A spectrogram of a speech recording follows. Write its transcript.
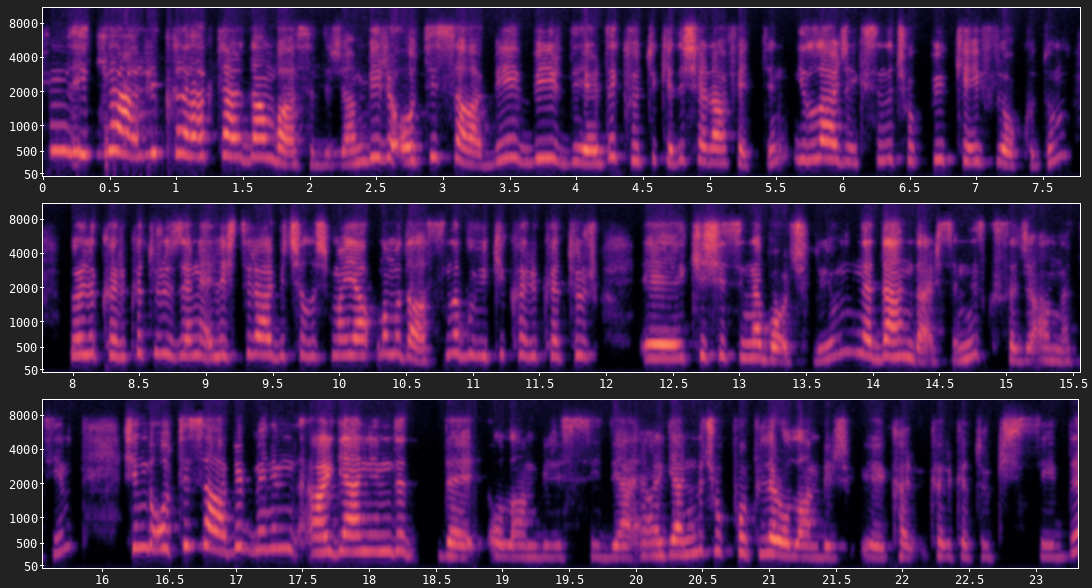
Şimdi iki ayrı karakterden bahsedeceğim. Biri Otis abi, bir diğeri de Kötü Kedi Şerafettin. Yıllarca ikisini çok büyük keyifle okudum. Böyle karikatür üzerine eleştirel bir çalışma yapmamı da aslında bu iki karikatür e, kişisine borçluyum. Neden derseniz kısaca anlatayım. Şimdi Otis abi benim ergenliğimde de olan birisiydi. Yani ergenliğimde çok popüler olan bir e, kar- karikatür kişisiydi.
